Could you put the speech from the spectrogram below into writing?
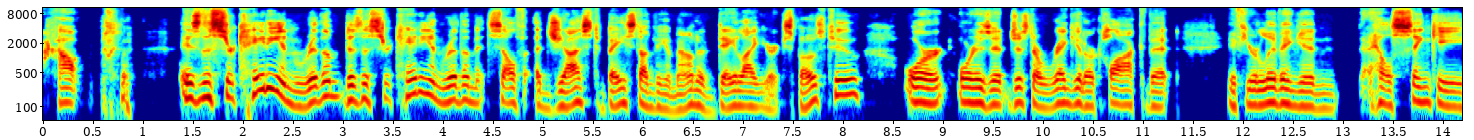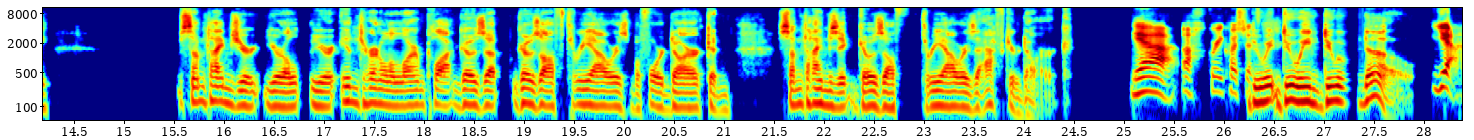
how is the circadian rhythm does the circadian rhythm itself adjust based on the amount of daylight you're exposed to? Or or is it just a regular clock that if you're living in Helsinki sometimes your your your internal alarm clock goes up goes off 3 hours before dark and sometimes it goes off 3 hours after dark yeah. Oh, great question. Do we do we do we know? Yeah.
